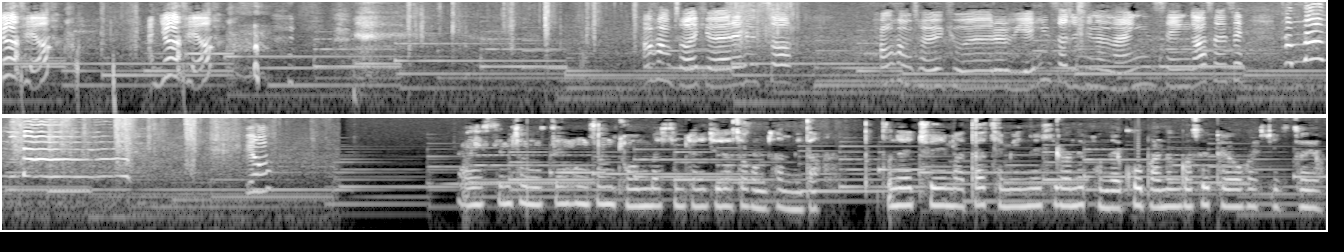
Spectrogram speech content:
안녕하세요. 안녕하세요. 항상 저희 교회를 힘써 항상 저희 교회를 위해 힘써 주시는 라인 쌤과 선생 감사합니다. 뿅. 랑이쌤, 성희쌤 항상 좋은 말씀 전해주셔서 감사합니다. 덕분에 주일마다 재미있는 시간을 보내고 많은 것을 배워갈 수 있어요.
